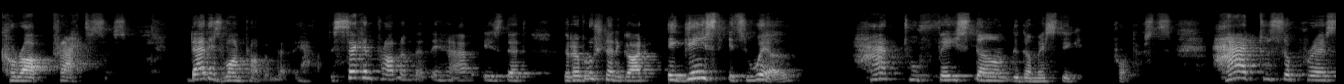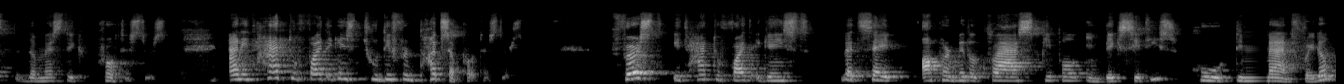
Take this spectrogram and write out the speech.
corrupt practices. That is one problem that they have. The second problem that they have is that the Revolutionary Guard, against its will, had to face down the domestic protests, had to suppress the domestic protesters, and it had to fight against two different types of protesters. First, it had to fight against let's say, upper middle class people in big cities who demand freedom.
